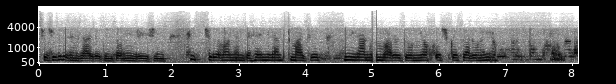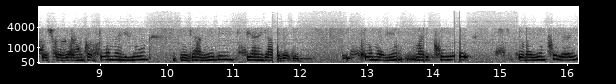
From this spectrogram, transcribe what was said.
چجوری بریم رای بدیم با این رژیم؟ هیچی به ما نمیده. میرن تو مجلس میرن اون برای دنیا خوشگذرونی خوشگذرون کن دو میلیون میگن میدیم بیاین رای بدیم. دو میلیون مگه پول دو میلیون پوله؟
